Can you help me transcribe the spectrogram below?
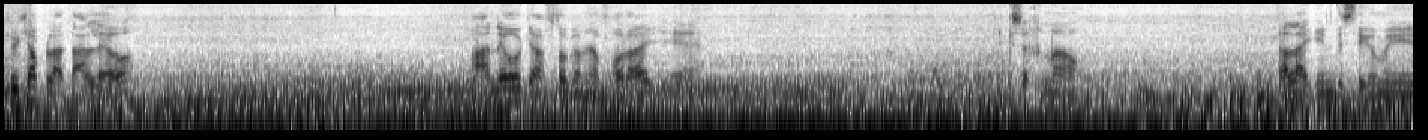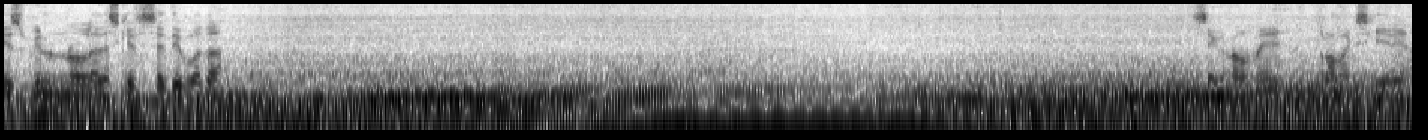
Και όχι απλά τα λέω, ανοίγω και αυτό καμιά φορά και, και ξεχνάω. Καλά, εκείνη τη στιγμή σβήνουν όλα, δεν σκέφτεσαι τίποτα. Συγγνώμη, τρόμαξ κυρία.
